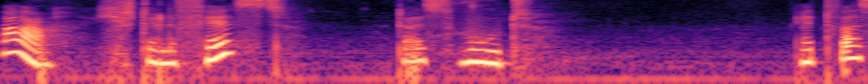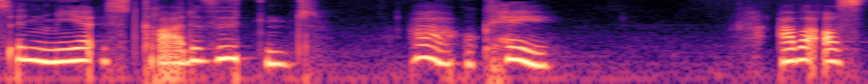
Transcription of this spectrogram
ah, ich stelle fest, da ist Wut. Etwas in mir ist gerade wütend ah, okay. Aber aus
